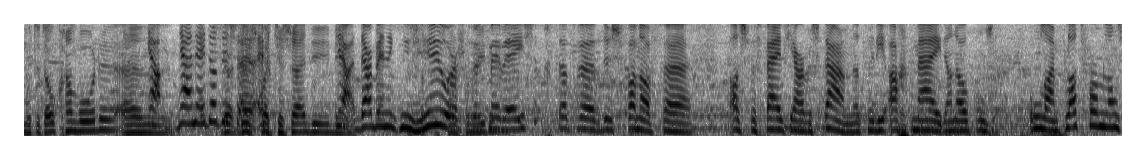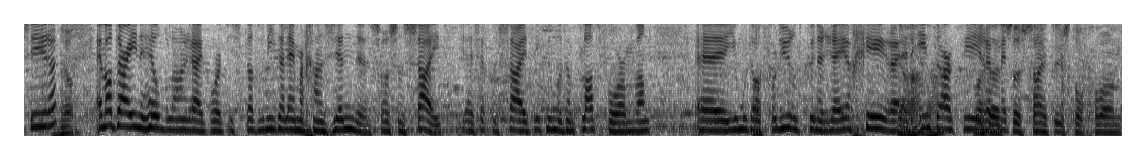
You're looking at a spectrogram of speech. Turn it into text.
moet het ook gaan worden. En, Ja, ja, nee, dat is, dus wat je zei, die, die Ja, daar ben ik nu heel erg druk mee bezig. Dat we dus vanaf, als we vijf jaar bestaan, dat we die 8 mei dan ook ons online platform lanceren. Ja. En wat daarin heel belangrijk wordt, is dat we niet alleen maar gaan zenden, zoals een site. Jij zegt een site, ik noem het een platform, want eh, je moet ook voortdurend kunnen reageren Ja, en interacteren. Maar dat, met, de site is toch gewoon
